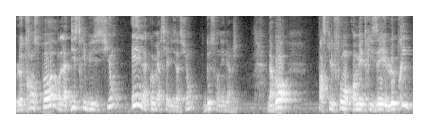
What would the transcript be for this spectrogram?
le transport, la distribution et la commercialisation de son énergie. D'abord, parce qu'il faut en maîtriser le prix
